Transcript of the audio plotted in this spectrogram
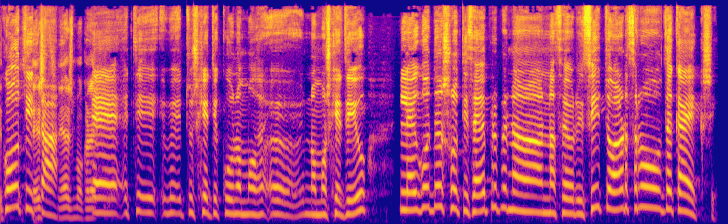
τις θέσεις αντισυνταγματικότητα της Νέας Δημοκρατίας. ε, τη- ε, του σχετικού νομο, ε, νομοσχεδίου, λέγοντας ότι θα έπρεπε να αναθεωρηθεί το άρθρο 16.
